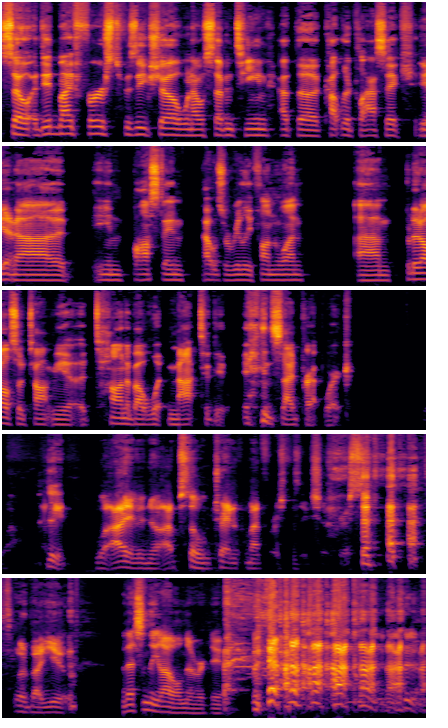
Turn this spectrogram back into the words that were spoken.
So I did my first physique show when I was 17 at the Cutler Classic in uh, in Boston. That was a really fun one. Um, but it also taught me a, a ton about what not to do inside prep work. Wow. I mean, well, I didn't even know. I'm still training for my first position, Chris. what about you? That's something I will never do. I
